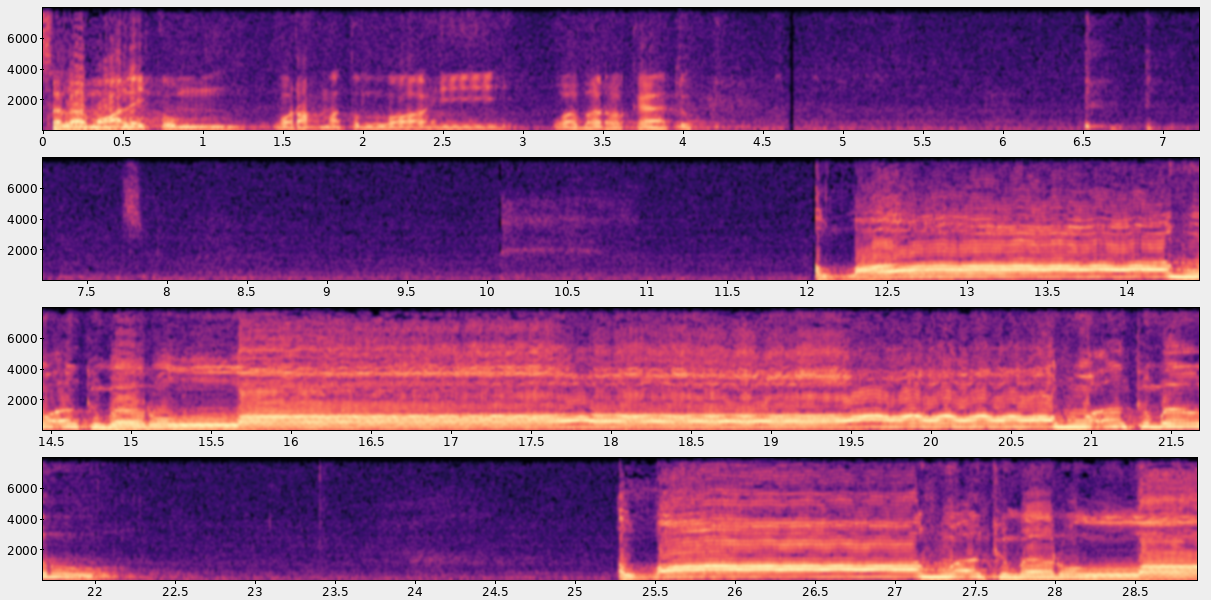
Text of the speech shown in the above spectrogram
Assalamualaikum warahmatullahi wabarakatuh. Allahu akbar Allahu akbar Allahu akbar Allah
